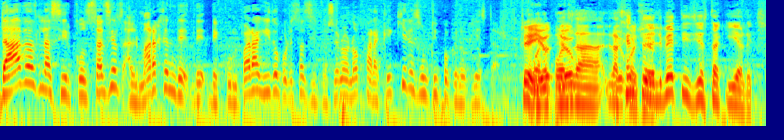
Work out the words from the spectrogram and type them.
dadas las circunstancias, al margen de, de- de culpar a Guido por esta situación o no, ¿para qué quieres un tipo que no quiere estar? Sí, Bueno, yo- pues yo- la, la yo gente del Betis ya está aquí, Alex.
